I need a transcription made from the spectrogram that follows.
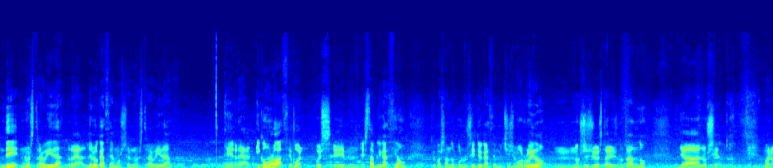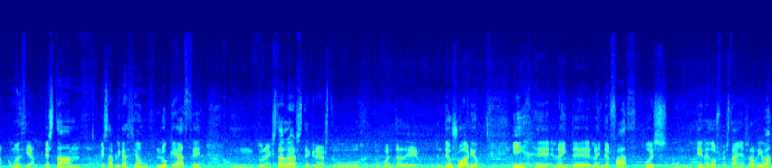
de nuestra vida real, de lo que hacemos en nuestra vida eh, real. ¿Y cómo lo hace? Bueno, pues eh, esta aplicación, estoy pasando por un sitio que hace muchísimo ruido, mm, no sé si lo estaréis notando, ya lo siento. Bueno, como decía, esta, esta aplicación lo que hace, mmm, tú la instalas, te creas tu, tu cuenta de, de usuario y eh, la, la, interfaz pues mm, tiene dos pestañas arriba,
